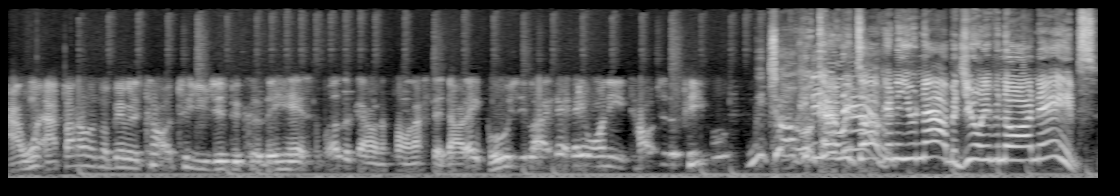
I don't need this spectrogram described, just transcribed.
I went. I thought I was gonna be able to talk to you just because they had some other guy on the phone. I said, "Dog, they bougie like that. They won't even talk to the people." We talking Okay, we talking to you now, but you don't even know our names.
